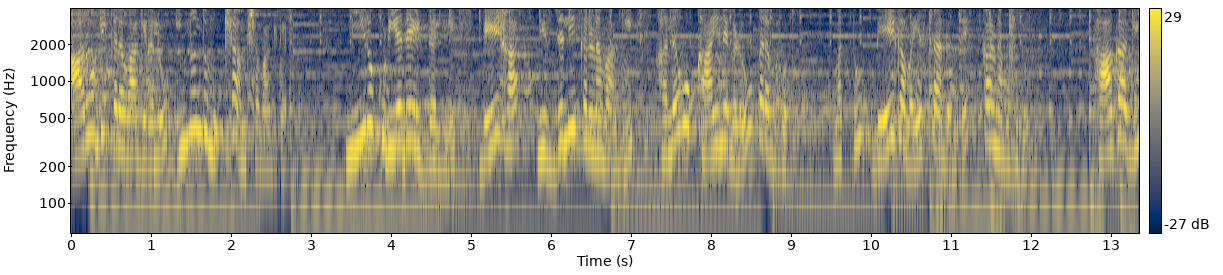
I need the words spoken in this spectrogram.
ಆರೋಗ್ಯಕರವಾಗಿರಲು ಇನ್ನೊಂದು ಮುಖ್ಯ ಅಂಶವಾಗಿದೆ. ನೀರು ಕುಡಿಯದೇ ಇದ್ದಲ್ಲಿ ದೇಹ ನಿರ್ಜಲೀಕರಣವಾಗಿ ಹಲವು ಕಾಯಿಲೆಗಳು ಬರಬಹುದು. ಮತ್ತು ಬೇಗ ವಯಸ್ಸಾದಂತೆ ಕಾಣಬಹುದು. ಹಾಗಾಗಿ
